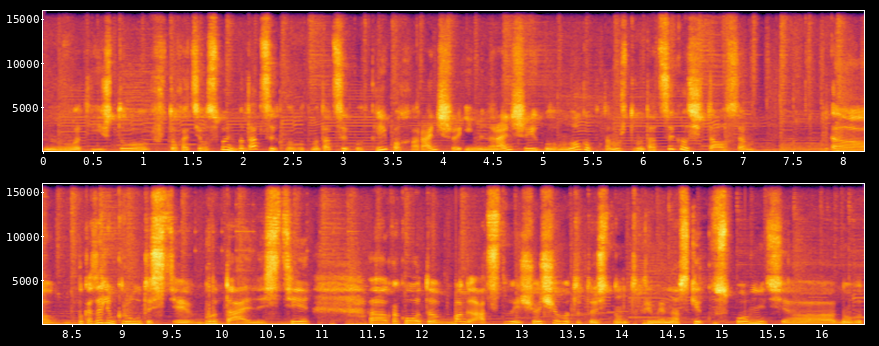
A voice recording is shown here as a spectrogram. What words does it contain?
Ну вот, и что, что хотела вспомнить, мотоциклы. Вот мотоциклы в клипах, а раньше, именно раньше их было много, потому что мотоцикл считался показателем крутости, брутальности, э, какого-то богатства, еще чего-то. То есть, ну, например, на скидку вспомнить, э, ну вот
